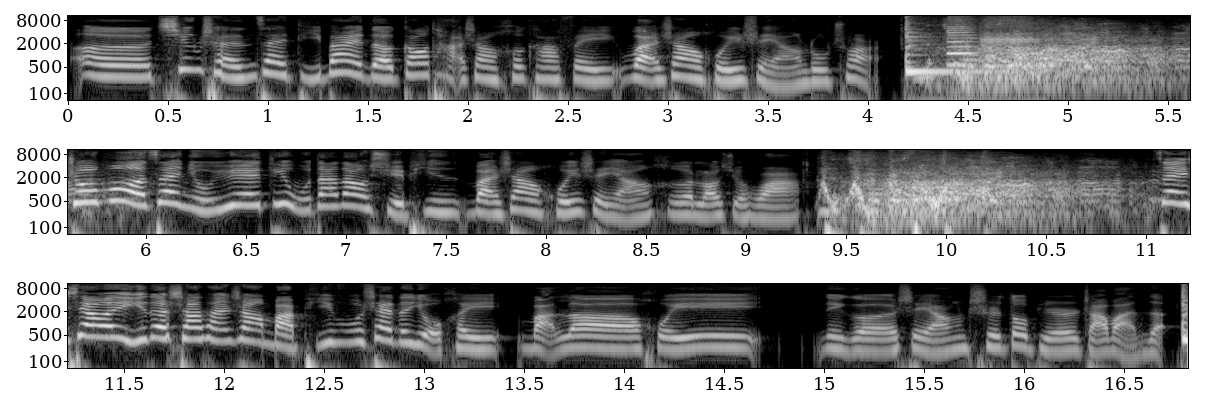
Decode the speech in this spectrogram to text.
呃，清晨在迪拜的高塔上喝咖啡，晚上回沈阳撸串。周末在纽约第五大道血拼，晚上回沈阳喝老雪花。在夏威夷的沙滩上把皮肤晒得黝黑，晚了回那个沈阳吃豆皮儿炸丸子。”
